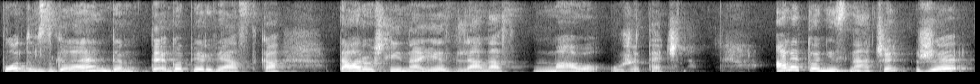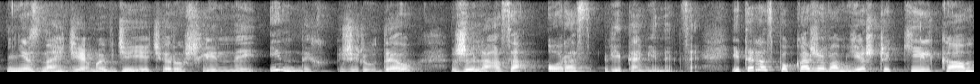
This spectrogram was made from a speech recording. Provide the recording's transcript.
pod względem tego pierwiastka ta roślina jest dla nas mało użyteczna. Ale to nie znaczy, że nie znajdziemy w diecie roślinnej innych źródeł żelaza oraz witaminy C. I teraz pokażę Wam jeszcze kilka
